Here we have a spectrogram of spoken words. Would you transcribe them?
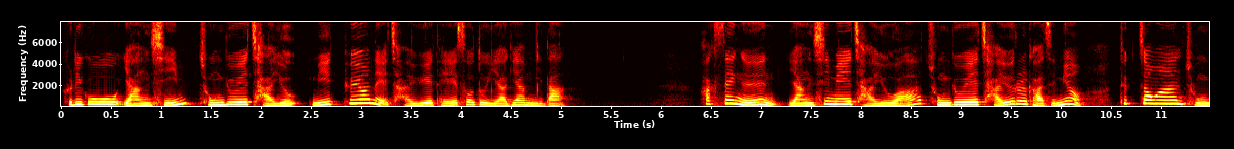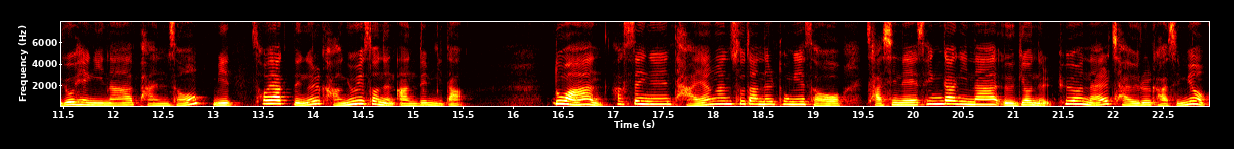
그리고 양심, 종교의 자유 및 표현의 자유에 대해서도 이야기합니다. 학생은 양심의 자유와 종교의 자유를 가지며 특정한 종교 행위나 반성 및 서약 등을 강요해서는 안 됩니다. 또한 학생은 다양한 수단을 통해서 자신의 생각이나 의견을 표현할 자유를 가지며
